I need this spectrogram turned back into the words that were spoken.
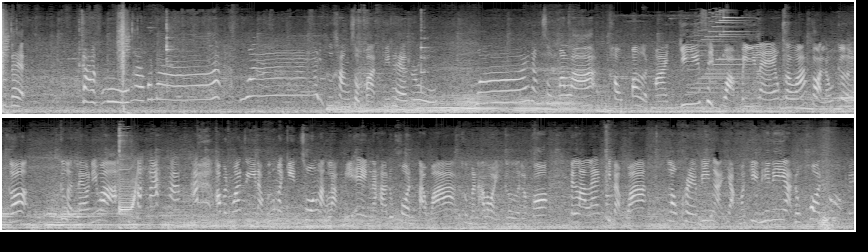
จุดเด็ด กากหมูค่ะคุณนาว้ายคือคลังสมบัติที่แท้ทรูว้ายน้ำซุปมะระเขาเปิดมา 20 กว่าปีแล้วแต่ว่าก่อนเราเกิดก็เกิดแล้วนี่ว่า เอาเป็นว่าจีนอะเพิ่งมากินช่วงหลังๆนี้เองนะคะ ทุกคนแต่ว่าคือมันอร่อยเกิน แล้วก็เป็นร้านแรกที่แบบว่าเราเครฟวิ่งอะอยากมากินที่นี่อะทุกคนขอเ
